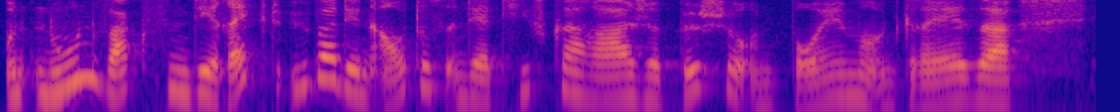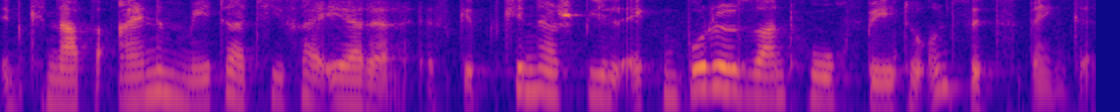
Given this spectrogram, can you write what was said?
Und nun wachsen direkt über den Autos in der Tiefgarage Büsche und Bäume und Gräser in knapp einem Meter tiefer Erde. Es gibt Kinderspielecken, Buddelsand, Hochbeete und Sitzbänke.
